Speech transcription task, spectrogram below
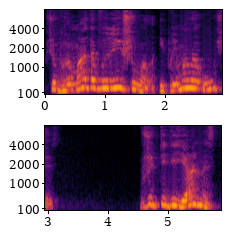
Щоб громада вирішувала і приймала участь в життєдіяльності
